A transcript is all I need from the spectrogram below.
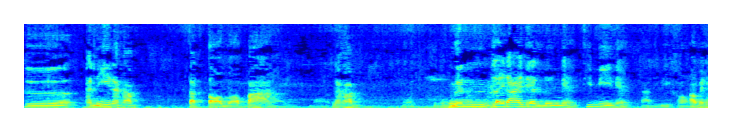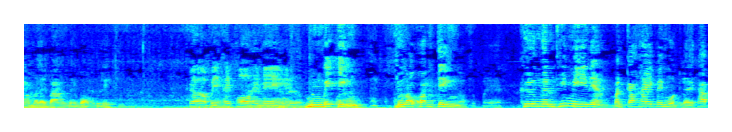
คืออันนี้นะครับ ตัดต่อหมอปลานะครับ เงินรายได้เดือนหนึ่งเนี่ยที่มีเนี่ยการที่พี่เข้าเอาไปทำอะไรบ้างไหนบอกกูดิก็เอาไปให้พ่อให้แม่ไงเริ่มมึงไม่จริง มึงเอาความจริงเราสเปซคือเงินที่มีเนี่ย มันก็ให้ไปหมดเลยครับ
